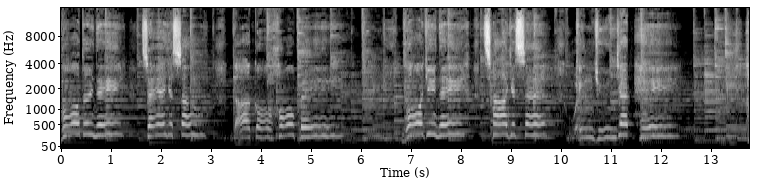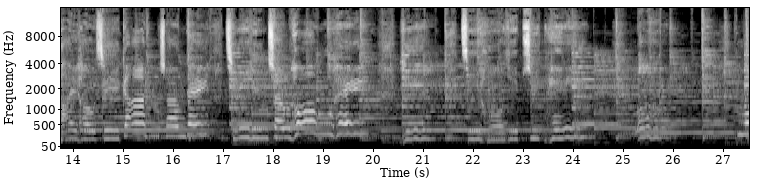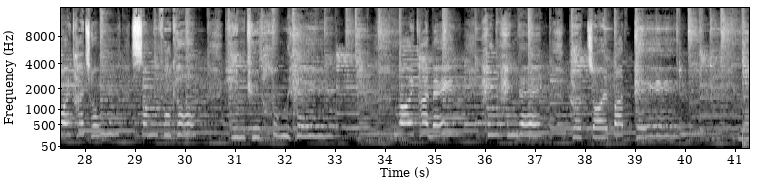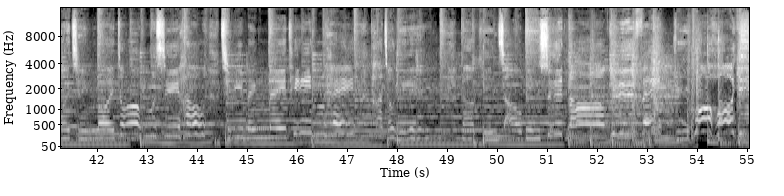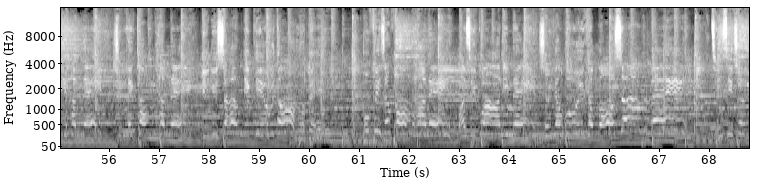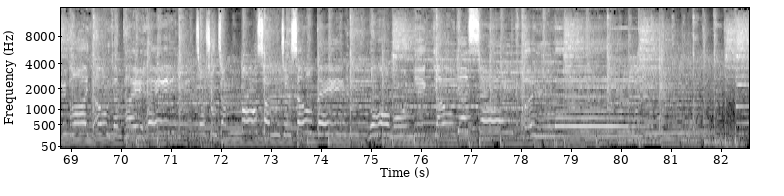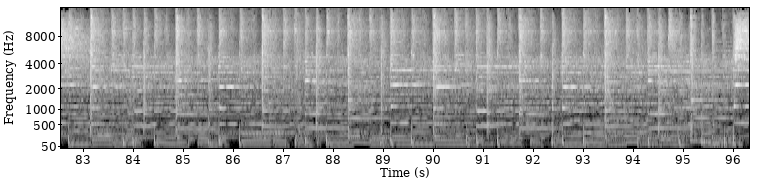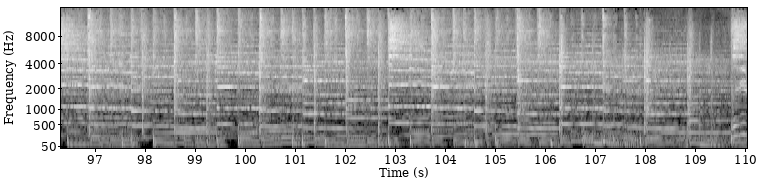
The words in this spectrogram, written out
我对你这一生，哪个可比？我与你差一些，永远一起。邂逅时间长地，似连场好戏，要自何叶说起？爱太重，深呼吸，欠缺空气。爱太美，轻轻的，却载不起。爱情来到时候，似明媚天气，他走了，突然骤变雪落雨飞。如果可以恨你，全力痛恨你，连遇上亦要躲避。无非想放下你，还是挂念你，谁又会及我相比？前事最怕有人提起，就算怎么伸尽手臂，我们亦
